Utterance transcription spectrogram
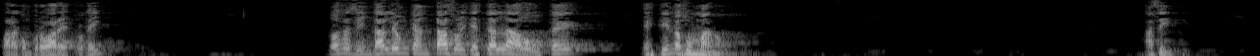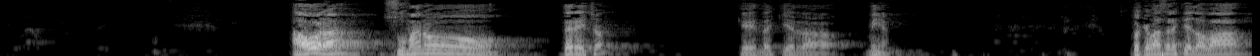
para comprobar esto, ¿ok? Entonces, sin darle un cantazo al que esté al lado, usted extienda sus manos. Así. Ahora, su mano derecha, que es la izquierda mía, lo que va a hacer es que la va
